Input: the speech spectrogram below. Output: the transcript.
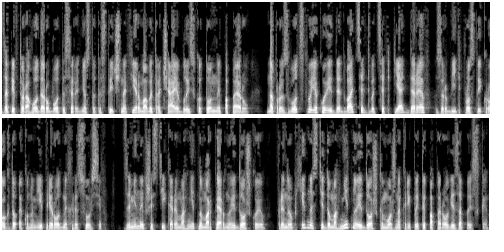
За півтора года роботи середньостатистична фірма витрачає близько тонни паперу, на производство якої йде 20-25 дерев. Зробіть простий крок до економії природних ресурсів, замінивши стікери магнітно-маркерною дошкою. При необхідності до магнітної дошки можна кріпити паперові записки.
